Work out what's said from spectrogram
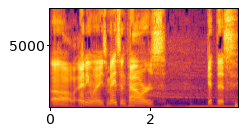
Uh, anyways, Mason Powers, get this.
